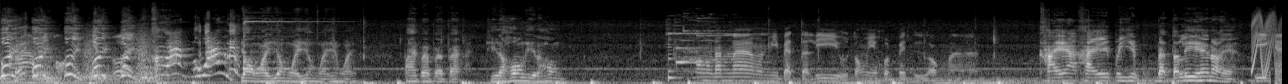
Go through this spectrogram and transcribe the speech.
เฮ้ยเฮ้ยเฮ้ยเฮ้ยเฮ้ยข้างล่างระวังย่องไว้ย่องไว้ย่องไว้ย่องไว้ไปไปไปไปทีละห้องทีละห้อง ห้องด้านหน้ามันมีแบตเตอรี่อยู่ต้องมีคนไปถือออกมา ใครอะใครไปหยิบแบตเตอรี่ให้หน่อยพี่ไง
